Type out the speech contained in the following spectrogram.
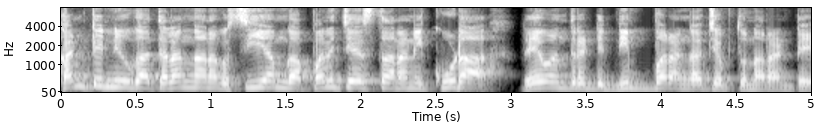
కంటిన్యూగా తెలంగాణకు సీఎంగా పనిచేస్తానని కూడా రేవంత్ రెడ్డి నిబ్బరంగా చెప్తున్నారంటే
